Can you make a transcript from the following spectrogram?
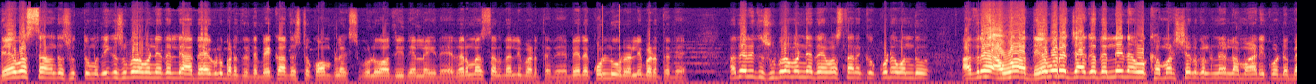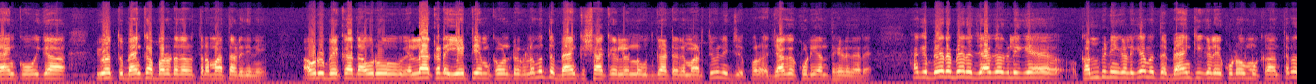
ದೇವಸ್ಥಾನದ ಸುತ್ತಮುತ್ತ ಈಗ ಸುಬ್ರಹ್ಮಣ್ಯದಲ್ಲಿ ಆದಾಯಗಳು ಬರ್ತದೆ. ಬೇಕಾದಷ್ಟು ಕಾಂಪ್ಲೆಕ್ಸ್ಗಳು ಅದು ಇದೆಲ್ಲ ಇದೆ. ಧರ್ಮಸ್ಥಳದಲ್ಲಿ ಬರ್ತದೆ. ಬೇರೆ ಕೊಲ್ಲೂರಲ್ಲಿ ಬರ್ತದೆ. ಅದೇ ರೀತಿ ಸುಬ್ರಹ್ಮಣ್ಯ ದೇವಸ್ಥಾನಕ್ಕೂ ಕೂಡ ಒಂದು ಆದರೆ ಅವ ದೇವರ ಜಾಗದಲ್ಲೇ ನಾವು ಕಮರ್ಷಿಯಲ್ಗಳನ್ನೆಲ್ಲ ಮಾಡಿಕೊಂಡು ಬ್ಯಾಂಕು ಈಗ ಇವತ್ತು ಬ್ಯಾಂಕ್ ಆಫ್ ಬರೋಡದ ಹತ್ರ ಮಾತಾಡಿದ್ದೀನಿ ಅವರು ಬೇಕಾದ ಅವರು ಎಲ್ಲ ಕಡೆ ಎ ಟಿ ಎಂ ಕೌಂಟರ್ಗಳು ಮತ್ತು ಬ್ಯಾಂಕ್ ಶಾಖೆಗಳನ್ನು ಉದ್ಘಾಟನೆ ಮಾಡ್ತೀವಿ. ನಿಜ ಜಾಗ ಕೊಡಿ ಅಂತ ಹೇಳಿದ್ದಾರೆ. ಹಾಗೆ ಬೇರೆ ಬೇರೆ ಜಾಗಗಳಿಗೆ ಕಂಪನಿಗಳಿಗೆ ಮತ್ತು ಬ್ಯಾಂಕಿಗಳಿಗೆ ಕೊಡುವ ಮುಖಾಂತರ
